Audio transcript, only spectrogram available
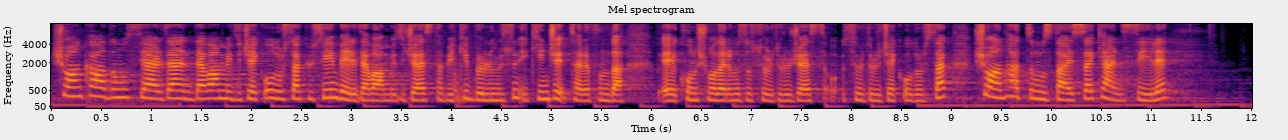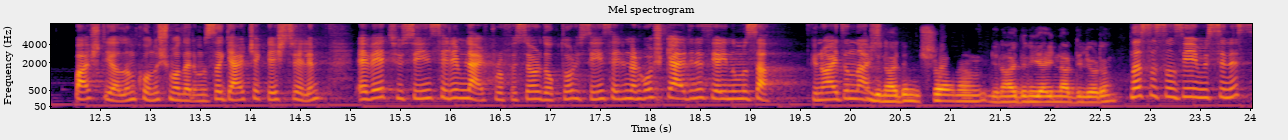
Şu an kaldığımız yerden devam edecek olursak Hüseyin Bey'le devam edeceğiz tabii ki bölümümüzün ikinci tarafında e, konuşmalarımızı sürdüreceğiz sürdürecek olursak. Şu an hattımızdaysa kendisiyle başlayalım konuşmalarımızı gerçekleştirelim. Evet Hüseyin Selimler, Profesör Doktor Hüseyin Selimler hoş geldiniz yayınımıza. Günaydınlar. Günaydın Müşra Hanım. Günaydın yayınlar diliyorum. Nasılsınız, iyi misiniz?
